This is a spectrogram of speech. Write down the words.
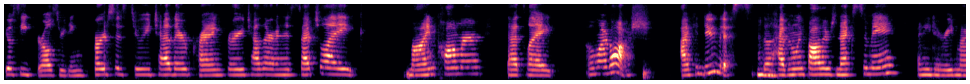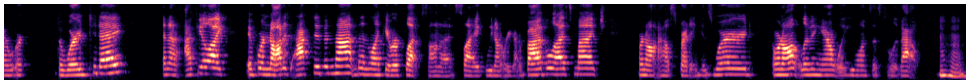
you'll see girls reading verses to each other, praying for each other, and it's such like mind calmer. That's like, oh my gosh, I can do this. The Mhm. Heavenly Father's next to me. I need to read my word, the Word today, and I, I feel like if we're not as active in that, then like it reflects on us. Like we don't read our Bible as much. We're not out spreading his word. And we're not living out what he wants us to live out. hmm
